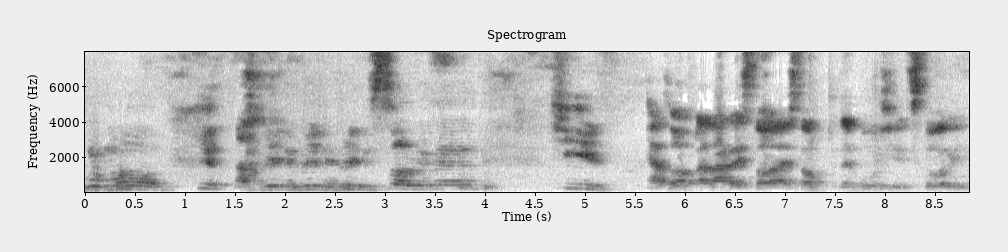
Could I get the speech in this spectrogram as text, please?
no. I'm really, really, really sorry, man. Jeez. yeah, so after that, I stopped, I stopped the bullshit story,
